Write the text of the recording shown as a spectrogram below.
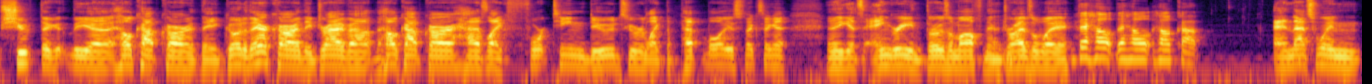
shoot the the uh, helicopter car. They go to their car. They drive out. The helicopter car has like 14 dudes who are like the pep boys fixing it, and then he gets angry and throws them off, and then drives away. the hell the hell hell cop. And that's when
